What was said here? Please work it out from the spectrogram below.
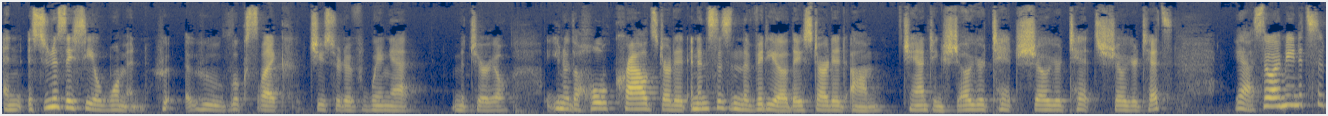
and as soon as they see a woman who, who looks like she's sort of wingette material. You know, the whole crowd started, and this is in the video, they started um, chanting, Show your tits, show your tits, show your tits. Yeah, so I mean, it's a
